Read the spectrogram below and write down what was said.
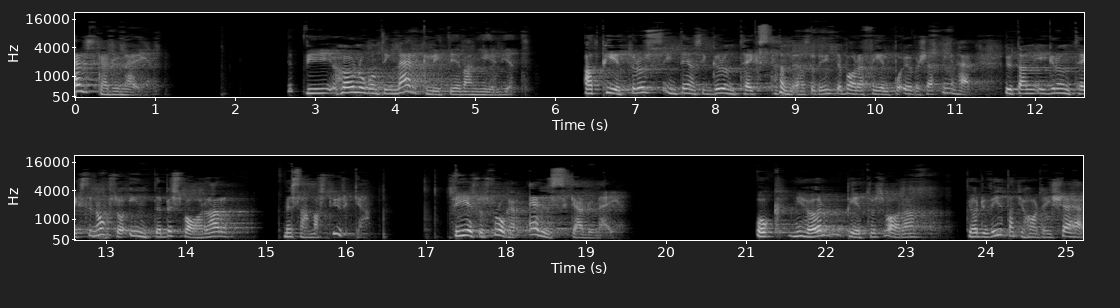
älskar du mig? Vi hör någonting märkligt i evangeliet. Att Petrus inte ens i grundtexten, alltså det är inte bara fel på översättningen här, utan i grundtexten också inte besvarar med samma styrka. För Jesus frågar, älskar du mig? Och ni hör Petrus svara, ja du vet att jag har dig kär.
